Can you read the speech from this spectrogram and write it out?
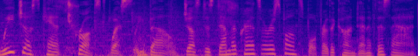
We just can't trust Wesley Bell, Justice Democrats are responsible for the content of this ad.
